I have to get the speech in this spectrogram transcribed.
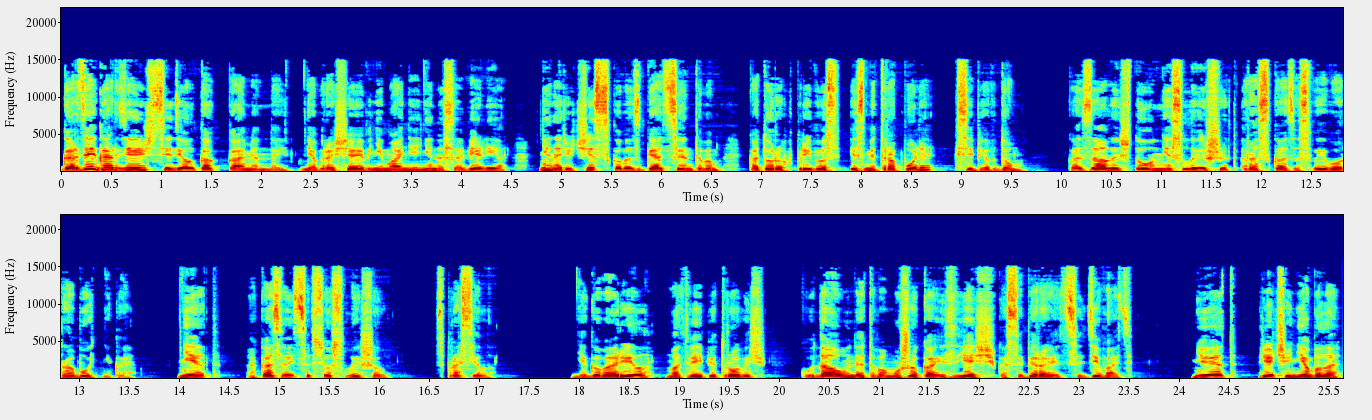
Гордей Гордеевич сидел как каменный, не обращая внимания ни на Савелия, ни на Речистского с Гиацинтовым, которых привез из метрополя к себе в дом. Казалось, что он не слышит рассказа своего работника. Нет, оказывается, все слышал. Спросил. «Не говорил, Матвей Петрович, куда он этого мужика из ящика собирается девать?» «Нет, речи не было.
